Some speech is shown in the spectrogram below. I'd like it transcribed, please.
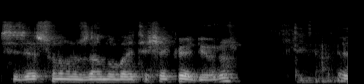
size sunumunuzdan dolayı teşekkür ediyoruz. E,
